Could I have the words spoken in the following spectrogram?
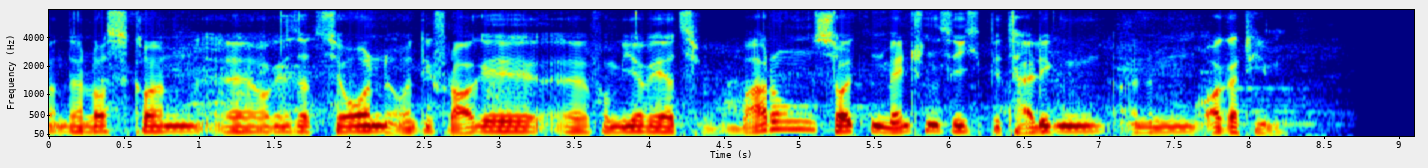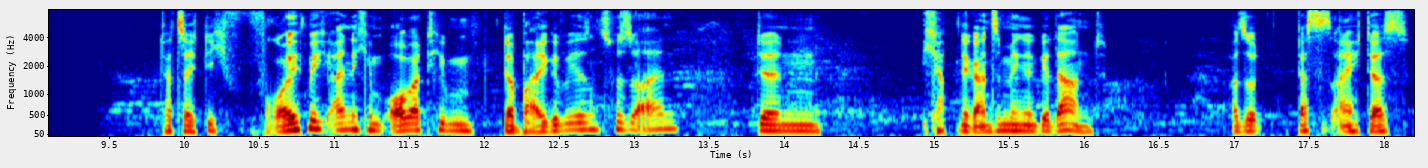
von der LostCon-Organisation und die Frage äh, von mir wäre jetzt, warum sollten Menschen sich beteiligen an einem Orga-Team? Tatsächlich freue ich mich eigentlich im Orga-Team dabei gewesen zu sein, denn ich habe eine ganze Menge gelernt. Also das ist eigentlich das,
